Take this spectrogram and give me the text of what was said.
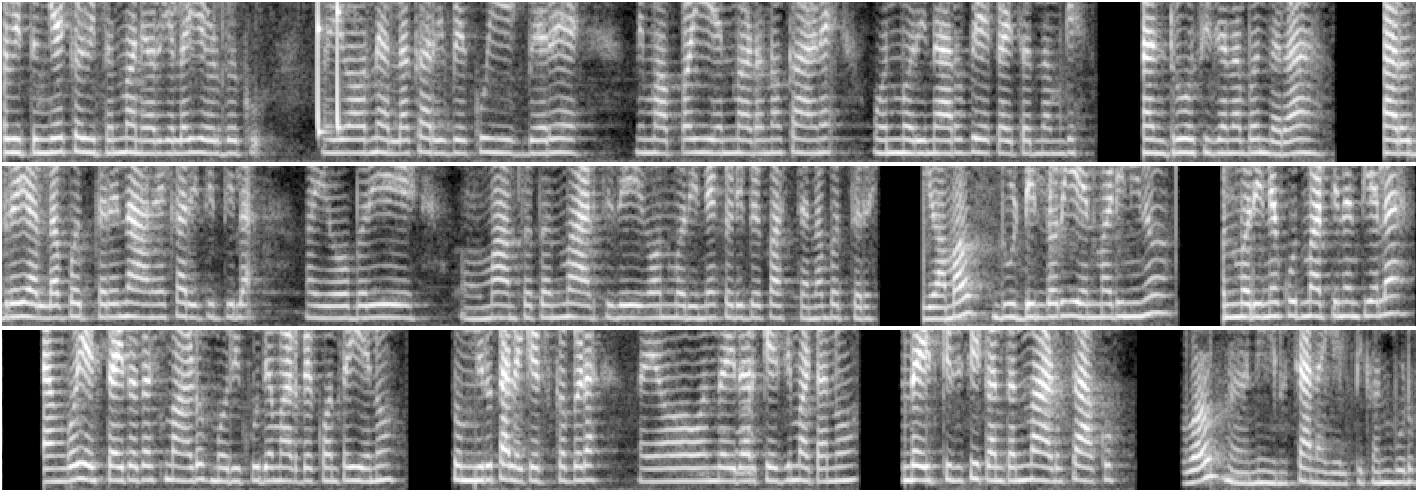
ಕವಿತನ್ಗೆ ಕವಿತನ್ ಮನೆಯವ್ರಿಗೆಲ್ಲ ಹೇಳ್ಬೇಕು. ಅಯ್ಯೋ ಅವ್ರನ್ನೆಲ್ಲ ಕರಿಬೇಕು. ಈಗ ಬೇರೆ ನಿಮ್ಮ ಅಪ್ಪ ಏನು ಮಾಡನೋ ಕಾಣೆ. ಒಂದ್ ಮರಿನಾರು ಬೇಕಾಯ್ತದ ನಮಗೆ. ನಂಟ್ರು ಹೊಸಿ ಜನ ಬಂದಾರ? ಕರೆದ್ರೆ ಎಲ್ಲ ಬರ್ತಾರೆ ನಾನೇ ಕರಿತಿದ್ದಿಲ್ಲ. ಅಯ್ಯೋ, ಬರೀ ಮಾಂಸ ತಂದು ಮಾಡ್ತಿದ್ದೆ ಈಗ ಒಂದು ಮರಿನೇ ಕಡಿಬೇಕು. ಅಷ್ಟು ಜನ ಬರ್ತಾರೆ ಯಾಮ ದುಡ್ಡಿಲ್ದವ್ರು ಏನು ಮಾಡಿ ನೀನು? ಒಂದ್ ಮರಿನೇ ಕೂದ್ ಮಾಡ್ತೀನಿ ಅಂತೀಯಲ್ಲ ಹೆಂಗೋ ಎಷ್ಟಾಯ್ತದ ಅಷ್ಟು ಮಾಡು. ಮರಿ ಕೂದೆ ಮಾಡಬೇಕು ಅಂತ ಏನು? ಸುಮ್ಮನಿರು ತಲೆ ಕೆಡ್ಸ್ಕೊಬೇಡ. ಅಯ್ಯೋ, ಒಂದು ಐದಾರು ಕೆಜಿ ಮಟನು, ಒಂದ್ ಐದು ಕೆ ಜಿ ಚಿಕನ್ ತಂದು ಮಾಡು, ಸಾಕು. ಅವ ನೀನು ಚೆನ್ನಾಗಿ ಹೇಳ್ತಿ ಕಂದ್ಬಿಡು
